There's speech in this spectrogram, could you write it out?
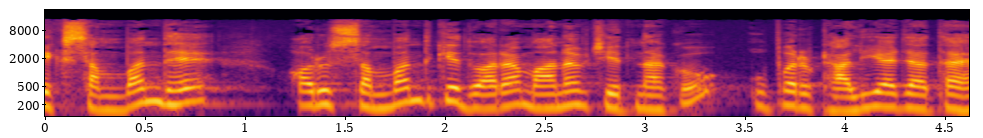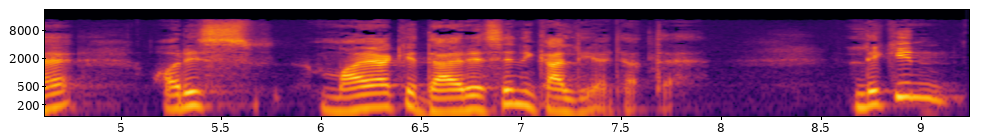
एक संबंध है, और उस संबंध के द्वारा मानव चेतना को ऊपर उठा लिया जाता है और इस माया के दायरे से निकाल लिया जाता है। लेकिन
